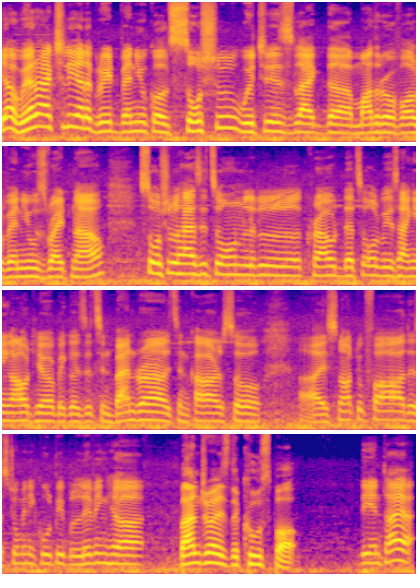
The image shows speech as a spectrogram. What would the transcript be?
Yeah, we're actually at a great venue called Social, which is like the mother of all venues right now. Social has its own little crowd that's always hanging out here because it's in Bandra, it's in cars, so uh, it's not too far. There's too many cool people living here. Bandra is the cool spot. The entire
